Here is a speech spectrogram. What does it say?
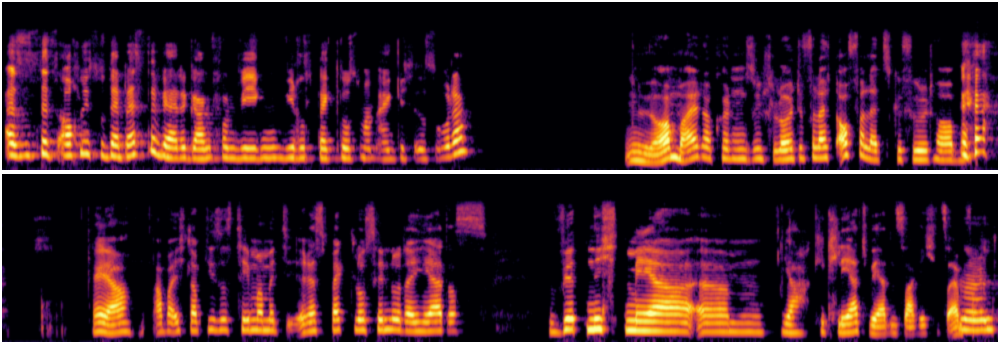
Also es ist jetzt auch nicht so der beste Werdegang von wegen, wie respektlos man eigentlich ist, oder? Ja, Mai, da können sich Leute vielleicht auch verletzt gefühlt haben. Ja, ja, aber ich glaube, dieses Thema mit respektlos hin oder her, das wird nicht mehr ähm, ja, geklärt werden, sage ich jetzt einfach. Nein.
